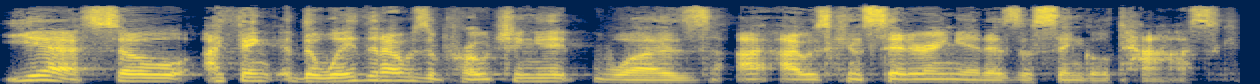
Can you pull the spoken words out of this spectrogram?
Yeah, so I think the way that I was approaching it was I, I was considering it as a single task.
